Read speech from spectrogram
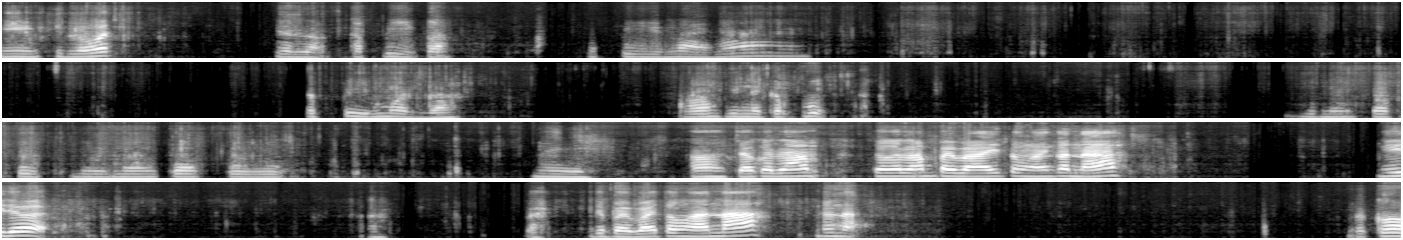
นี่ชูรสเดี๋ยวเรากะปิก่อนกะปิอยู่ไหนนะกะปิหมดเหรออ๋ออยู่ในกระปุก อยู่ในกระปุกอยู่ในกระปุกนี่อ่าเจ้ากระลำเจ้ากระลำไปไว้ตรงนั้นก่อนนะ นี่ด้วยไปเดี๋ยวไปไว้ตรงนั้นนะนั่นน่ะแล้วก็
